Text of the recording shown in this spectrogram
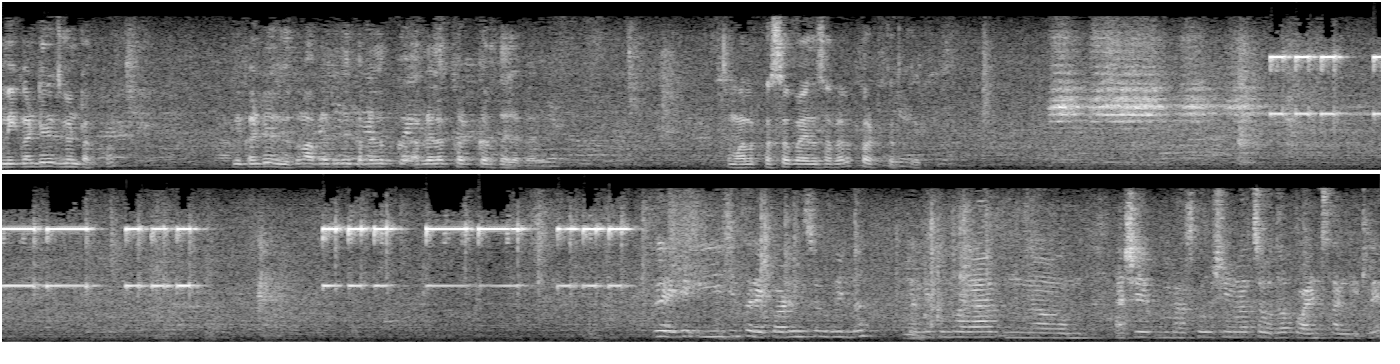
मी कंटिन्यूस घेऊन टाकतो मी कंटिन्यू घेतो आपल्याला आपल्याला आपल्याला कट करता येईल आपल्याला तुम्हाला कसं पाहिजे तसं आपल्याला कट करता येईल जर हे EEG चं रेकॉर्डिंग सुरू होईल ना? तर मी तुम्हाला असे भास्कर जोशींना चौदा पॉईंट सांगितले.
